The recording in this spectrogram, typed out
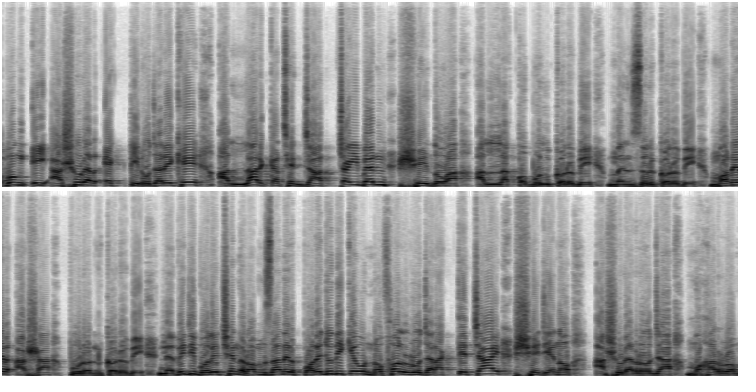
এবং এই আশুরার একটি রোজা রেখে আল্লাহর কাছে যা চাইবেন সে দোয়া আল্লাহ কবুল করবে, মঞ্জুর করবে, মনের আশা পূরণ করবে। নবীজি বলেছেন, রমজানের পরে যদি কেউ নফল রোজা রাখতে চায়, সে যেন আশুরার রোজা মহারম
